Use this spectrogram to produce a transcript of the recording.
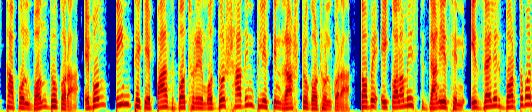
স্থাপন বন্ধ করা এবং তিন থেকে পাঁচ বছরের মধ্যে স্বাধীন ফিলিস্তিন রাষ্ট্র গঠন করা। তবে এই কলামিস্ট জানিয়েছেন, ইসরায়েলের বর্তমান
